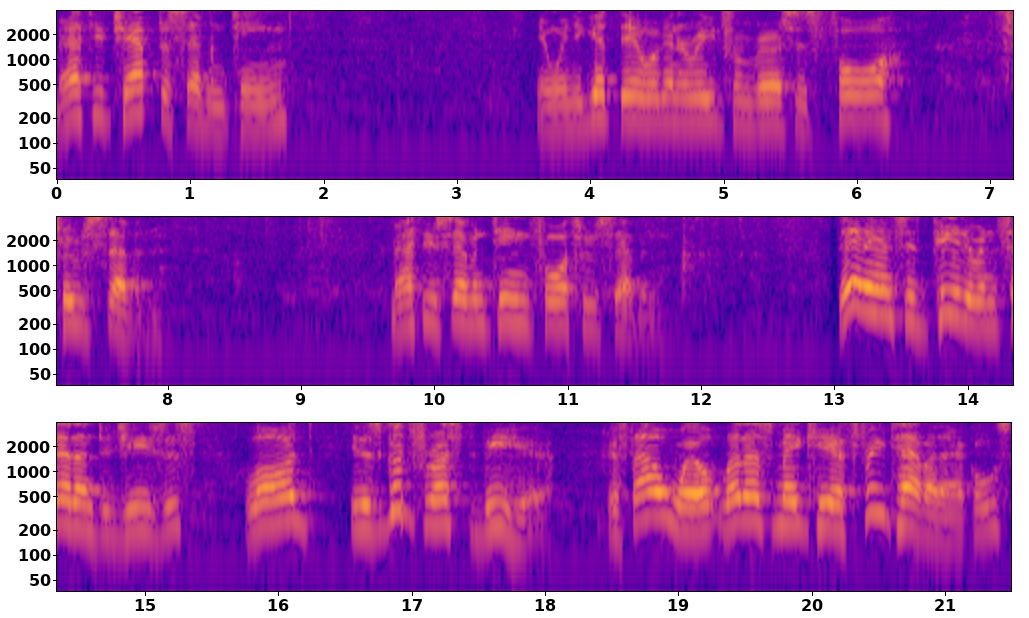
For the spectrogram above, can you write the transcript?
Matthew chapter 17. And when you get there, we're going to read from verses 4 through 7. Matthew 17, 4 through 7. Then answered Peter and said unto Jesus, Lord, it is good for us to be here. If thou wilt, let us make here three tabernacles,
